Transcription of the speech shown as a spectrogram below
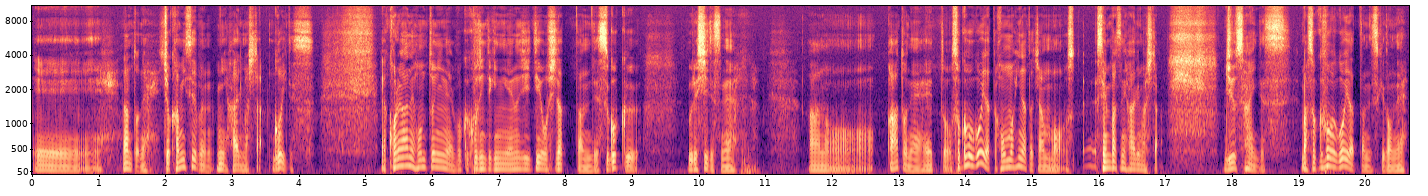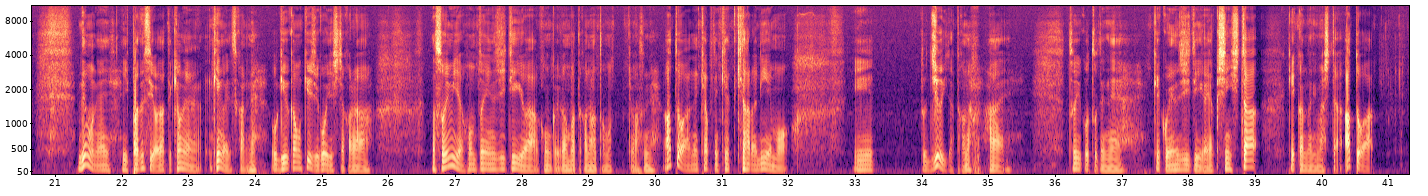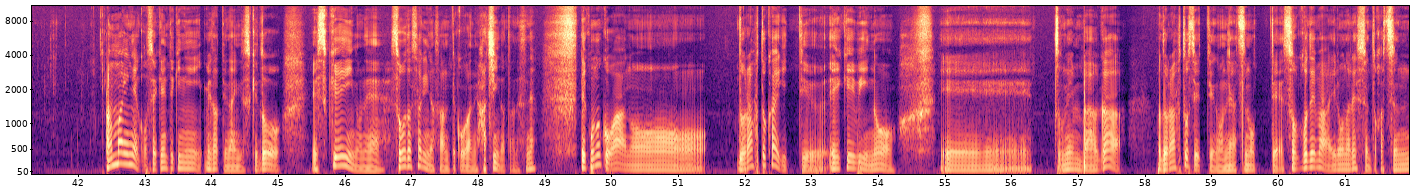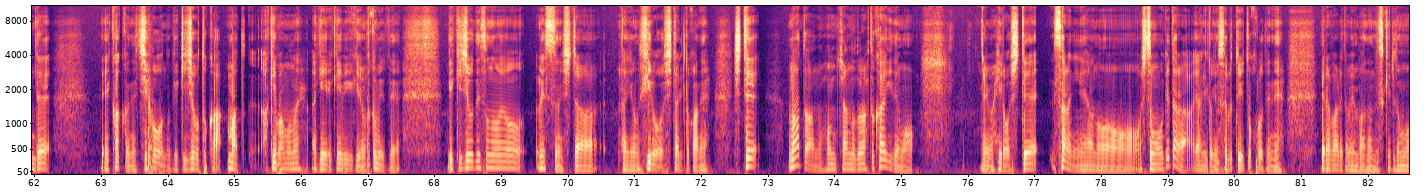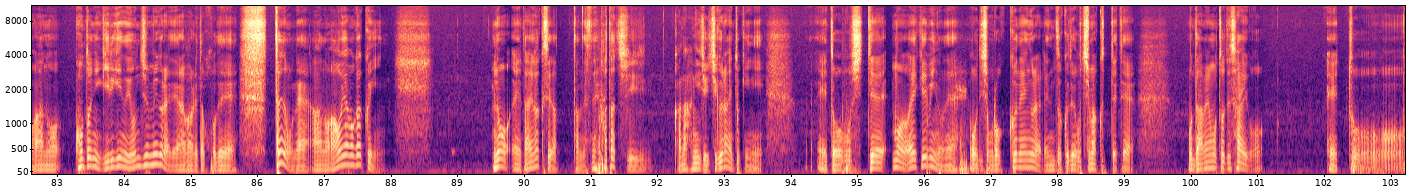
えー、なんとね、一応神セブンに入りました。5位です。や、これはね、本当にね、僕個人的に NGT 推しだったんで、すごく嬉しいですね。あのー、あとね、えっと、速報5位だった本間ひなたちゃんも選抜に入りました。13位です。まあ、速報は5位だったんですけどね。でもね、立派ですよ。だって去年、県外ですからね。荻生かも95位でしたから、そういう意味では本当に NGT は今回頑張ったかなと思ってますね。あとはね、キャプテン北原理恵も、えー、っと、10位だったかな。はい。ということでね、結構 NGT が躍進した結果になりました。あとは、あんまりね、こう世間的に目立ってないんですけど、SKE のね、ソーダサリナさんって子がね、8位になったんですね。で、この子は、あのー、ドラフト会議っていう AKB の、えー、っと、メンバーが、ドラフト生っていうのをね、募って、そこでまあ、いろんなレッスンとか積んで、えー、各ね、地方の劇場とか、まあ、秋葉もね、AKB 劇場も含めて、劇場でそのレッスンした内容の披露したりとかね、して、まあ、あとはあの、本ちゃんのドラフト会議でも、今披露して、さらにね、あのー、質問を受けたらやり取りをするというところでね、選ばれたメンバーなんですけれども、あの、本当にギリギリの40名ぐらいで選ばれた子で、というのもね、あの、青山学院の、えー、大学生だったんですね。20歳かな、21ぐらいの時に、えっ、ー、と、応募して、もう AKB のね、オーディションも6年ぐらい連続で落ちまくってて、もうダメ元で最後、えっ、ー、と、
